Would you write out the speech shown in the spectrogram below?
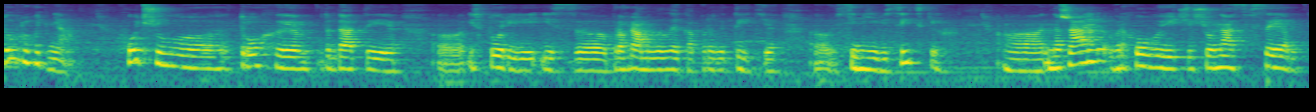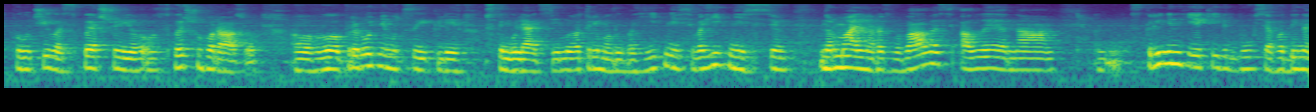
Доброго дня. Хочу е, трохи додати е, історії із е, програми Лелека прилетить е, сім'ї Вісицьких. На жаль, враховуючи, що у нас все вийшло з, першої, з першого разу в природньому циклі в стимуляції, ми отримали вагітність. Вагітність нормально розвивалась, але на скринінги, який відбувся в 11-12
